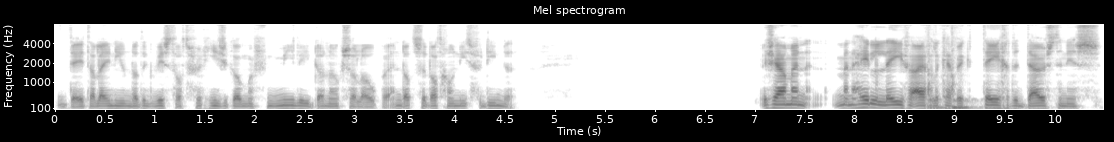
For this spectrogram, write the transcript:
Ik deed alleen niet omdat ik wist wat voor risico mijn familie dan ook zou lopen. En dat ze dat gewoon niet verdienden. Dus ja, mijn, mijn hele leven eigenlijk heb ik tegen de duisternis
